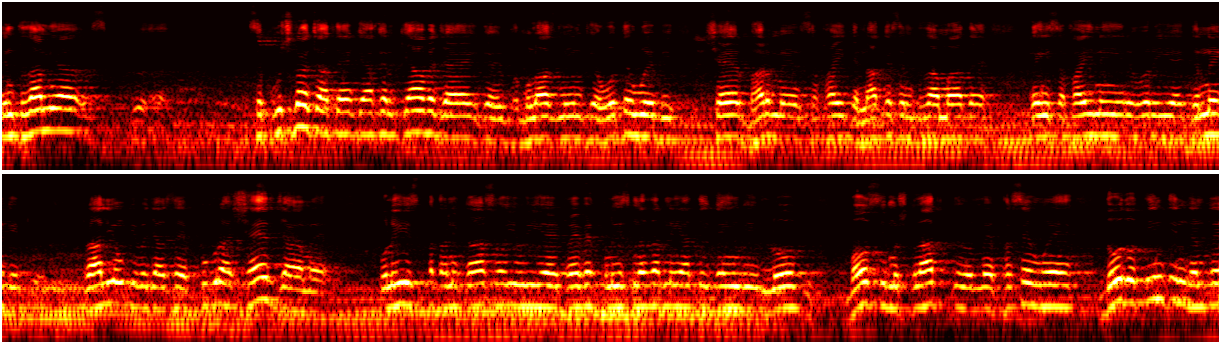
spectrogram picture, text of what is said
इंतज़ामिया से पूछना चाहते हैं कि आखिर क्या वजह है कि मुलाजमीन के होते हुए भी शहर भर में सफ़ाई के नाकस इंतज़ाम हैं। कहीं सफ़ाई नहीं हो रही है, गन्ने की ट्रालियों की वजह से पूरा शहर जाम है। पुलिस पता नहीं कहाँ सोई हुई है ट्रैफ़िक पुलिस नज़र नहीं आती, कहीं भी लोग बहुत सी मुश्किल में फंसे हुए हैं। दो दो तीन तीन घंटे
